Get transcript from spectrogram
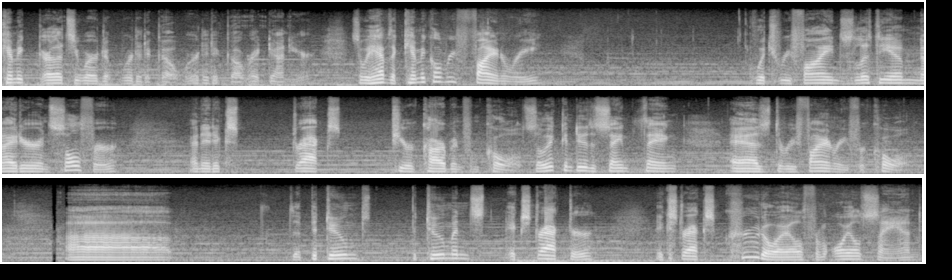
chemical, or let's see, where did, where did it go? Where did it go? Right down here. So we have the chemical refinery, which refines lithium, niter, and sulfur, and it extracts pure carbon from coal. So it can do the same thing as the refinery for coal. Uh, the bitumen, bitumen extractor extracts crude oil from oil sand,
